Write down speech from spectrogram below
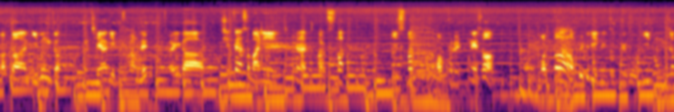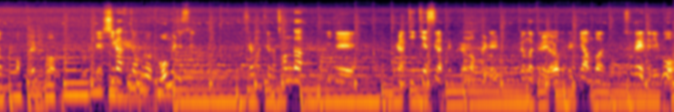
어떠한 이동적 제약이 있는 사람들. 저희가 실생활에서 많이 접해하는 바로 스마트폰 이 스마트폰 어플을 통해서 어, 떠한 어플들이 있는지 그리고 이동적 어플 뭐 이제 시각적으로 도움을 줄 수 있는 세 번째로 청각 이제 그런 TTS 같은 그런 어플들 그런 것들을 여러분들께 한번 소개해드리고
